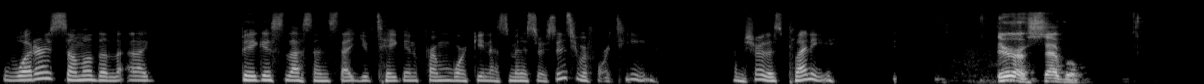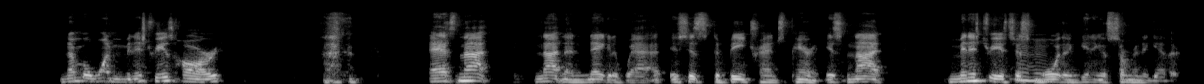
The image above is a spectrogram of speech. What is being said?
what are some of the like biggest lessons that you've taken from working as a minister since you were 14? I'm sure there's plenty. There are several. Number one, ministry is hard. and it's not not in a negative way. It's just to be transparent. It's not ministry is just Mhm. more than getting a sermon together.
